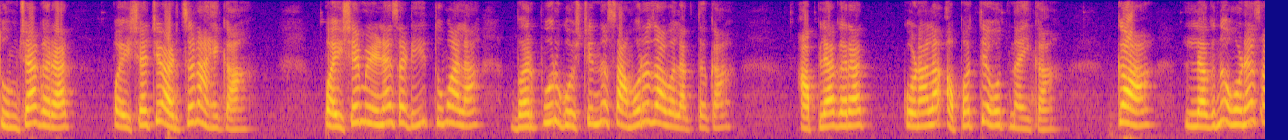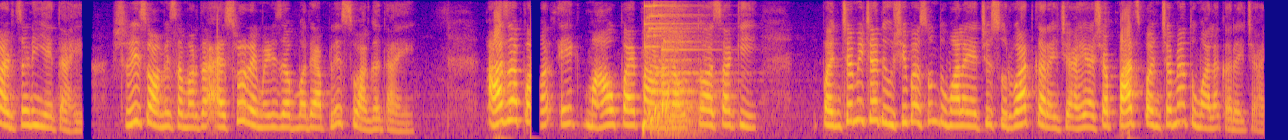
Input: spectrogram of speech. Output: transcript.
तुमच्या घरात पैशाची अडचण आहे का? पैसे मिळण्यासाठी तुम्हाला भरपूर गोष्टींना सामोरं जावं लागतं का? आपल्या घरात कोणाला अपत्य होत नाही का? का लग्न होण्यास अडचणी येत आहेत? श्री स्वामी समर्थ ॲस्ट्रो रेमेडीज हबमध्ये आपले स्वागत आहे. आज आपण एक महाउपाय पाहणार आहोत तो असा की पंचमीच्या दिवशीपासून तुम्हाला याची सुरुवात करायची आहे. अशा पाच पंचम्या तुम्हाला करायच्या आहेत.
